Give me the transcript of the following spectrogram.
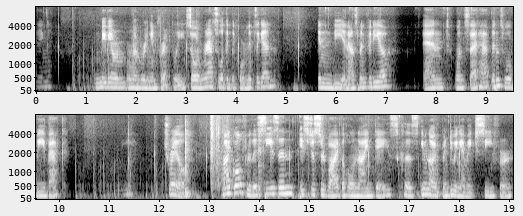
something. Maybe I'm remembering incorrectly. So we're gonna have to look at the coordinates again in the announcement video. And once that happens, we'll be back trail. My goal for this season is just survive the whole nine days, because even though I've been doing MHC for,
